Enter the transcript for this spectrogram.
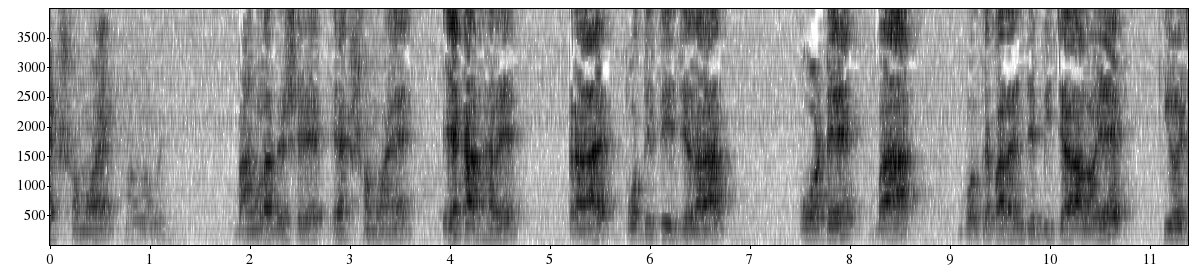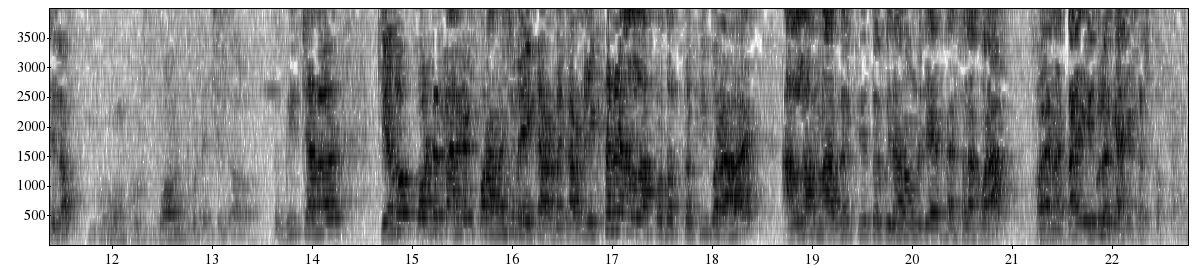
এক সময় বাংলাদেশে এক সময়ে এক আধারে প্রায় প্রতিটি জেলার কোর্টে বা বলতে পারেন যে বিচারালয়ে কি হয়েছিল? বম ফুটেছিল তো বিচার কেন কোর্টে টার্গেট করা হয়েছিল এই কারণে? কারণ এখানে আল্লাহ প্রদত্ত কি করা হয়? আল্লাহর নাজেলকৃত বিধান অনুযায়ী ফেসলা করা হয় না। তাই এগুলোকে আগে শেষ করতে হবে।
